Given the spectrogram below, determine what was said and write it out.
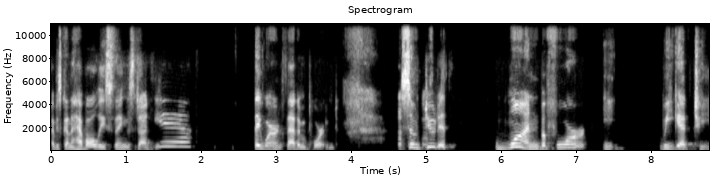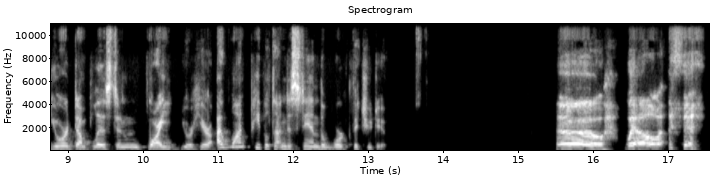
I was gonna have all these things done. Yeah, they weren't that important. So Judith, one before we get to your dump list and why you're here, I want people to understand the work that you do. Oh, well,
